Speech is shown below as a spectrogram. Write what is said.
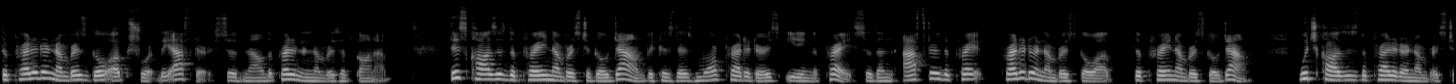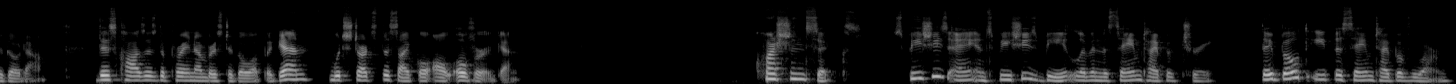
the predator numbers go up shortly after. So now the predator numbers have gone up. This causes the prey numbers to go down because there's more predators eating the prey. So then after the prey, predator numbers go up, the prey numbers go down, which causes the predator numbers to go down. This causes the prey numbers to go up again, which starts the cycle all over again. Question 6. Species A and species B live in the same type of tree. They both eat the same type of worm.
